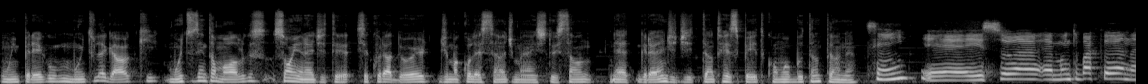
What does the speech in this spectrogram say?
um emprego muito legal que muitos entomólogos sonham, né? De ter, ser curador de uma coleção, de uma instituição né, grande, de tanto respeito como o Butantan, né? Sim, é, isso é, é muito bacana.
